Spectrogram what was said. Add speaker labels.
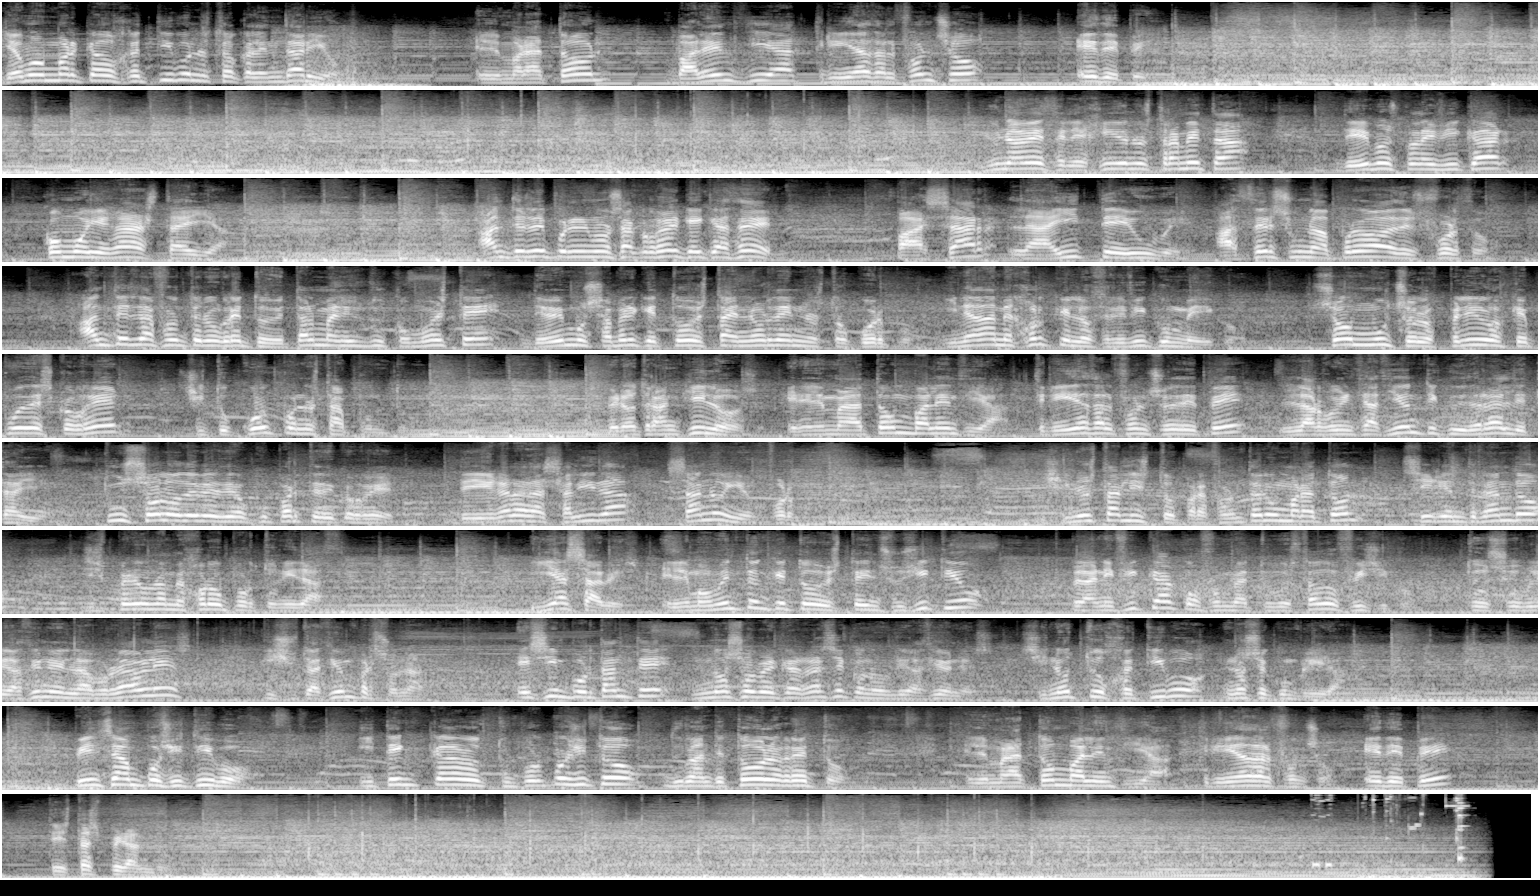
Speaker 1: Ya hemos marcado objetivo en nuestro calendario, el Maratón Valencia Trinidad Alfonso EDP. Y una vez elegido nuestra meta, debemos planificar cómo llegar hasta ella. Antes de ponernos a correr, ¿qué hay que hacer? Pasar la ITV, hacerse una prueba de esfuerzo. Antes de afrontar un reto de tal magnitud como este, debemos saber que todo está en orden en nuestro cuerpo y nada mejor que lo certifique un médico. Son muchos los peligros que puedes correr si tu cuerpo no está a punto. Pero tranquilos, en el Maratón Valencia Trinidad Alfonso EDP, la organización te cuidará el detalle. Tú solo debes de ocuparte de correr, de llegar a la salida sano y en forma. Y si no estás listo para afrontar un maratón, sigue entrenando y espera una mejor oportunidad. Y ya sabes, en el momento en que todo esté en su sitio, planifica conforme a tu estado físico, tus obligaciones laborables y situación personal. Es importante no sobrecargarse con obligaciones, si no tu objetivo no se cumplirá. Piensa en positivo y ten claro tu propósito durante todo el reto. El Maratón Valencia Trinidad Alfonso EDP te está esperando.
